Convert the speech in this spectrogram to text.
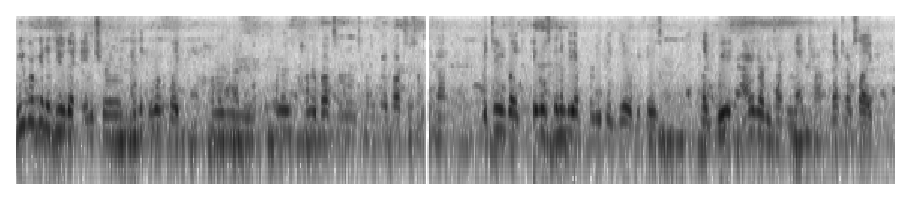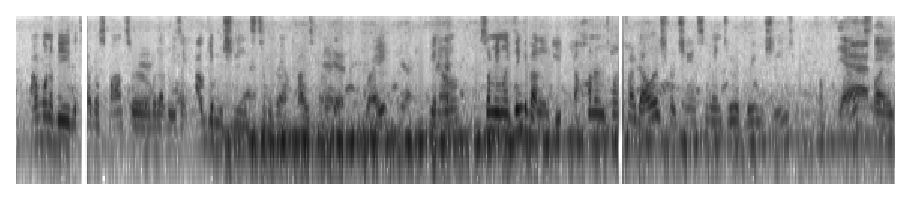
We were gonna do the intro. I think it was like 100, 100, 100 bucks, 125 bucks or something like that. But dude, like it was gonna be a pretty big deal because, like we, I had already talked to Metcalf. Metcalf's like, I want to be the title sponsor or whatever. He's like, I'll give machines to the grand prize winner, Yeah. right? Yeah. You know. So I mean, like, think about it. 125 dollars for a chance to win two or three machines from, from Yeah, I like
